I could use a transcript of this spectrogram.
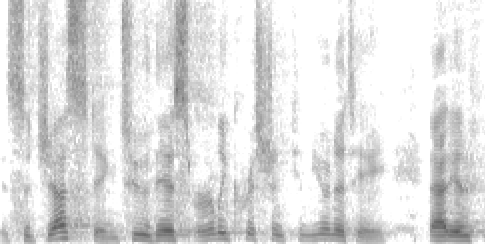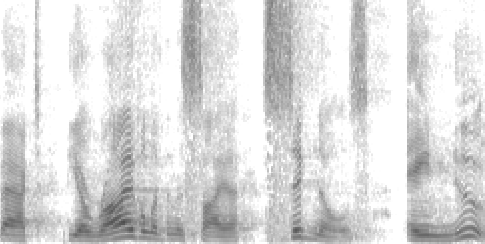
is suggesting to this early Christian community that, in fact, the arrival of the Messiah signals a new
